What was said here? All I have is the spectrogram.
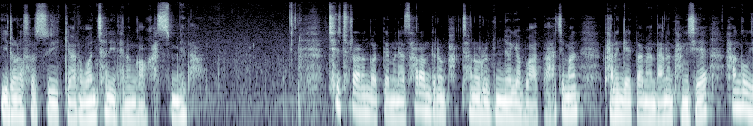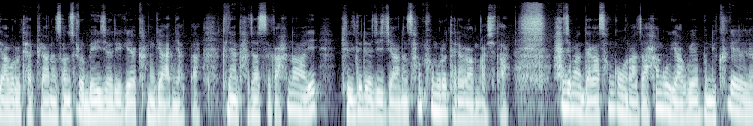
일어설 수 있게 하는 원천이 되는 것 같습니다. 최초라는 것 때문에 사람들은 박찬호를 눈여겨보았다. 하지만 다른 게 있다면 나는 당시에 한국 야구를 대표하는 선수로 메이저리그에 간 게 아니었다. 그냥 다저스가 하나의 길들여지지 않은 상품으로 데려간 것이다. 하지만 내가 성공을 하자 한국 야구의 문이 크게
